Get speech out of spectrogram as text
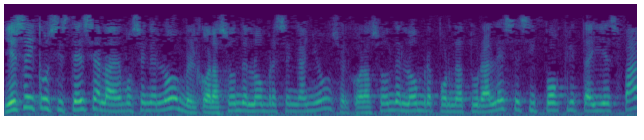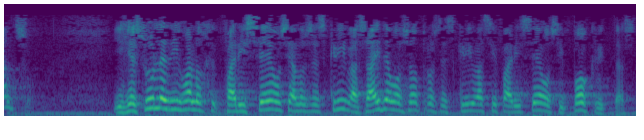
Y esa inconsistencia la vemos en el hombre. El corazón del hombre es engañoso. El corazón del hombre por naturaleza es hipócrita y es falso. Y Jesús le dijo a los fariseos y a los escribas, hay de vosotros escribas y fariseos hipócritas,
